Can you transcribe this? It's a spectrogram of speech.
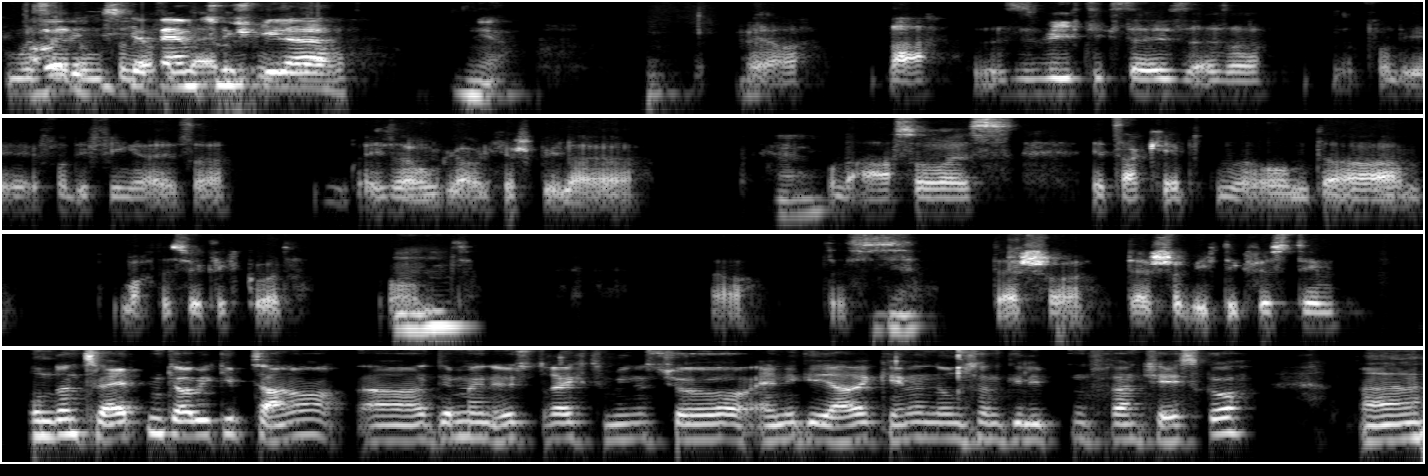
Muss aber halt umso ja beim Zuspieler. Ja. Ja, na, das, das Wichtigste ist, also von die, von die Finger ist er er ist ein unglaublicher Spieler, ja. ja. Und auch so als jetzt auch Captain und ähm, macht das wirklich gut. Und mhm. ja, das, ja. Der, ist schon, der ist schon wichtig fürs Team. Und einen zweiten, glaube ich, gibt es auch noch, äh, den wir in Österreich zumindest schon einige Jahre kennen, unseren geliebten Francesco. Äh,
